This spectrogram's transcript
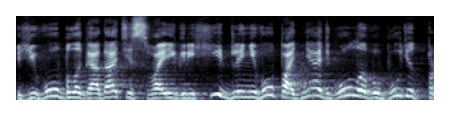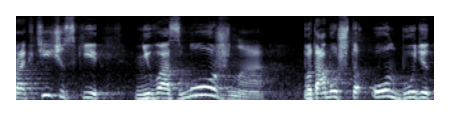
его благодати свои грехи, для него поднять голову будет практически невозможно, потому что он будет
